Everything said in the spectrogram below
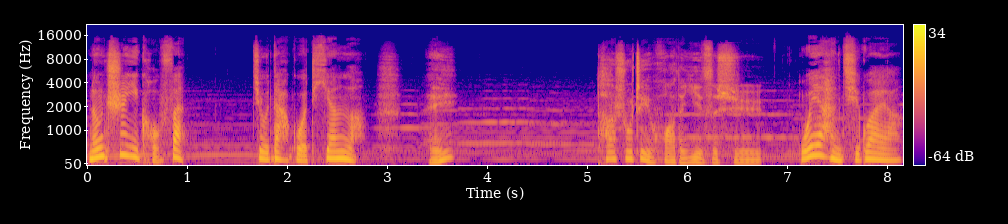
能吃一口饭，就大过天了。哎，他说这话的意思是？我也很奇怪啊，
